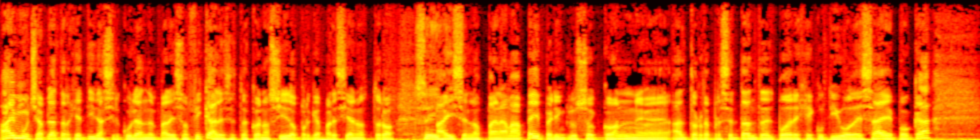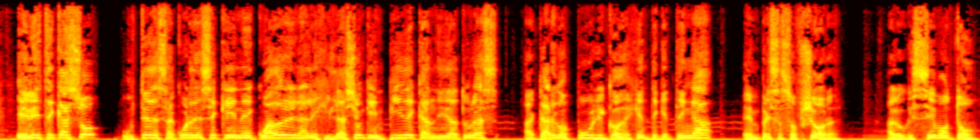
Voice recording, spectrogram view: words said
hay mucha plata argentina circulando en paraísos fiscales, esto es conocido porque aparecía nuestro Sí. país en los Panama Papers, incluso con eh, altos representantes del Poder Ejecutivo de esa época. En este caso, ustedes acuérdense que en Ecuador hay una legislación que impide candidaturas a cargos públicos de gente que tenga empresas offshore, algo que se votó.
